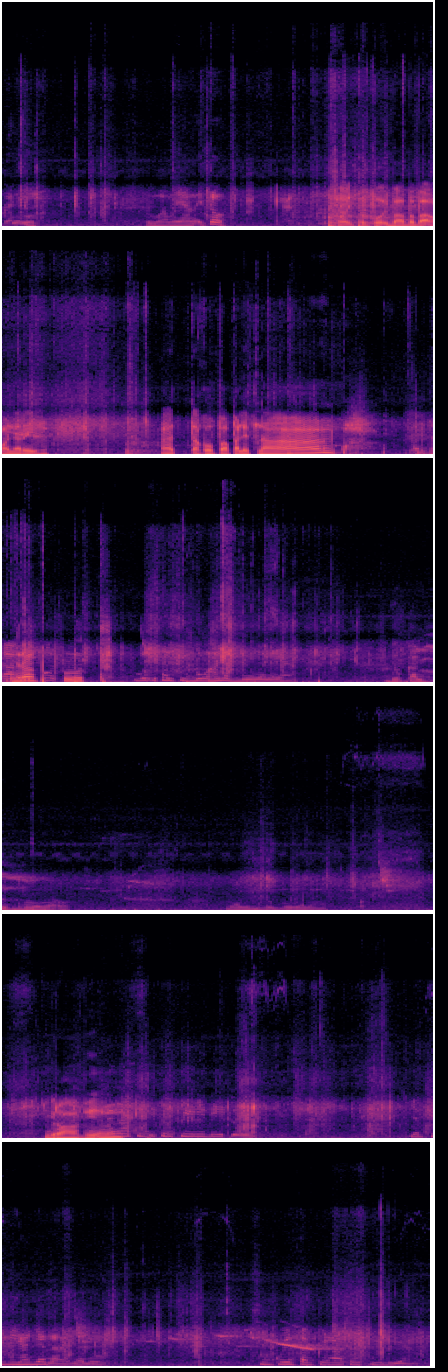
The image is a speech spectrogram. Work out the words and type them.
Mahogani. Mamaya na ito. So ito po ibababa ko na rin. At ako papalit ng Dragon fruit. Yung isang tigbunga nagbunga na yan. Doon kang tigbunga oh. Ngayon bubunga na yan. Grabe ano. natin itong pili dito eh. Yan pilihan yan ah, yan oh. 50 pirasong pili yan.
